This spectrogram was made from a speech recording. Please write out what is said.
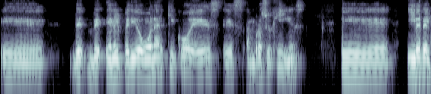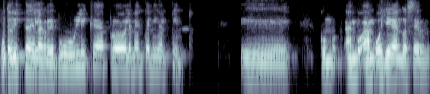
eh, en el periodo monárquico es, es Ambrosio Higgins, eh, y desde el punto de vista de la República, probablemente Aníbal Pinto. Eh, como, ambos, llegando a ser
